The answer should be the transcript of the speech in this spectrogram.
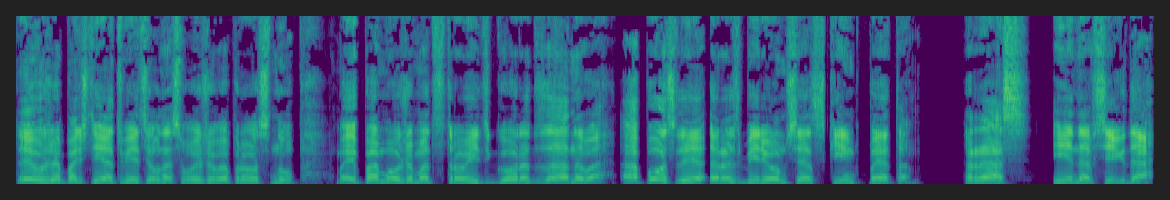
Ты уже почти ответил на свой же вопрос, Нуб. Мы поможем отстроить город заново, а после разберемся с Кингпэтом. Раз и навсегда.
